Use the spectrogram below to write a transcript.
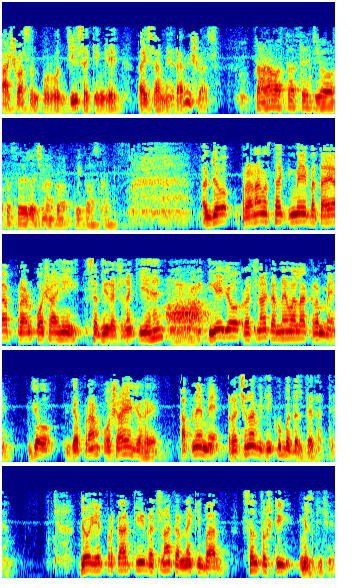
आश्वासन पूर्वक जी सकेंगे ऐसा मेरा विश्वास प्राणावस्था से जीवावस्था शरीर रचना का विकास क्रम जो प्राणावस्था में बताया प्राणकोशा ही सभी रचना किए हैं। ये जो रचना करने वाला क्रम में जो जो प्राण कोशाएँ जो है अपने में रचना विधि को बदलते रहते हैं। जो एक प्रकार की रचना करने के बाद संतुष्टि मिलती है।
